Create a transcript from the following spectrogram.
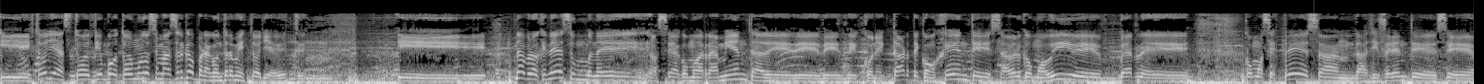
Y historias, todo el tiempo, todo el mundo se me acerca para contarme historias, ¿viste? Y. No, pero en general es un. eh, o sea, como herramienta de, conectarte con gente, saber cómo vive, ver eh, cómo se expresan, las diferentes. eh,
